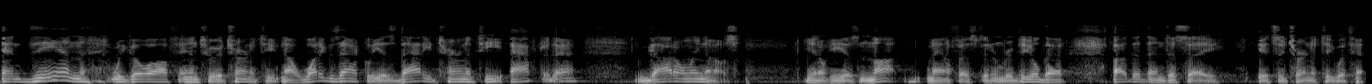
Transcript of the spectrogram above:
And then we go off into eternity. Now, what exactly is that eternity after that? God only knows. You know, He has not manifested and revealed that other than to say it's eternity with Him.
